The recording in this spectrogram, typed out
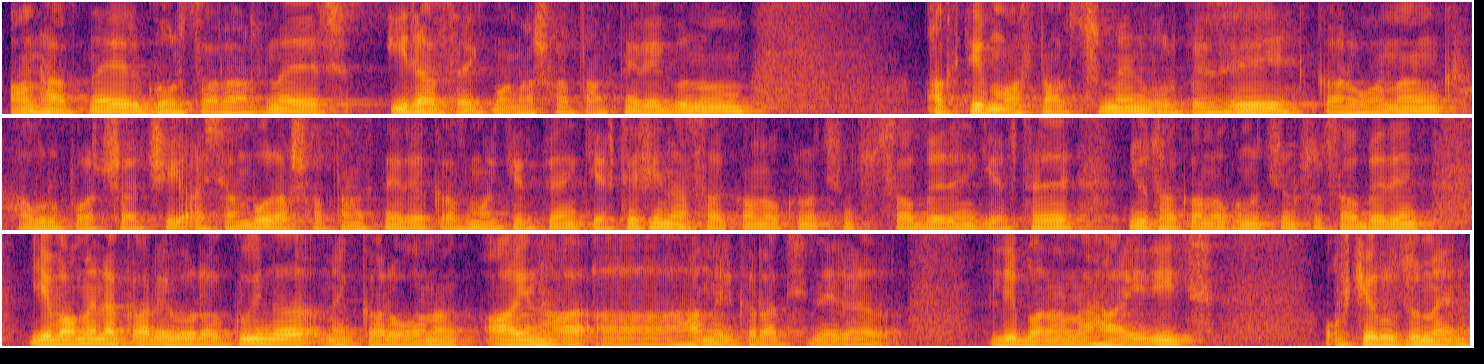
անհատներ, գործարարներ իրազեկման աշխատանքներ է գնում ակտիվ մասնակցում են, որ เป զի կարողանանք հավուրպաշտչի այս ամբողջ աշխատանքները կազմակերպենք եւ թե ֆինանսական օգնություն ցուցաբերենք եւ թե նյութական օգնություն ցուցաբերենք եւ ամենակարևորագույնը մենք կարողանանք այն համերկրացիները Լիբանանահայերից, ովքեր ուզում են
